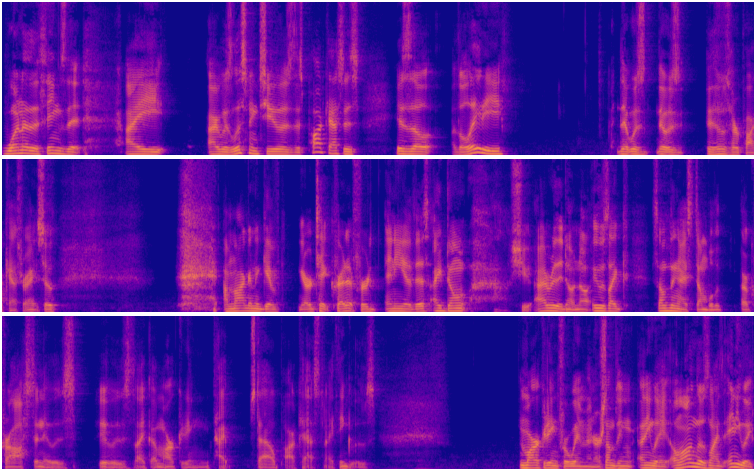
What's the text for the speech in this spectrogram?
one of the things that I I was listening to is this podcast is is the the lady that was that was this was her podcast, right? So I'm not gonna give or take credit for any of this. I don't oh, shoot. I really don't know. It was like something I stumbled across, and it was it was like a marketing type style podcast, and I think it was marketing for women or something. Anyway, along those lines. Anyway,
